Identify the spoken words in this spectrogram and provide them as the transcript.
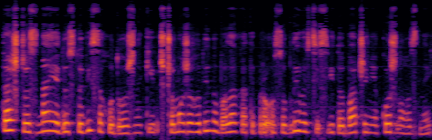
та, що знає до стобіса художників, що може годину балакати про особливості світобачення кожного з них,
